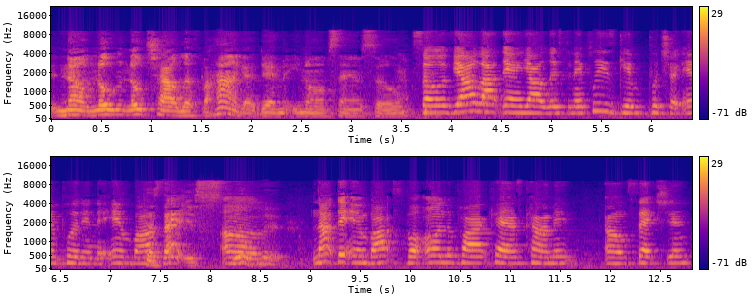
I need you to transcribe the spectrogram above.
No, no, no child left behind. God damn it. You know what I'm saying? So. So if y'all out there and y'all listening, please give put your input in the inbox. Because that is stupid. Um, not the inbox, but on the podcast comment um, section,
